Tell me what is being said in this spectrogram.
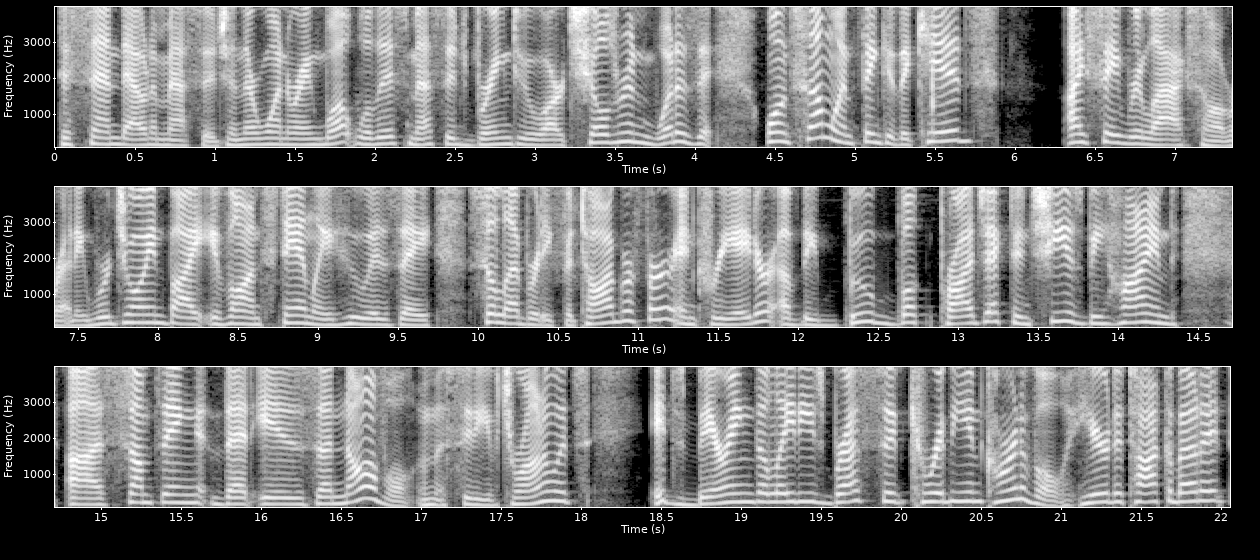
to send out a message. And they're wondering, what will this message bring to our children? What is it? Won't someone think of the kids? I say relax already. We're joined by Yvonne Stanley, who is a celebrity photographer and creator of the Boob Book Project, and she is behind uh, something that is a novel in the city of Toronto. It's it's bearing the ladies' breasts at Caribbean Carnival. Here to talk about it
